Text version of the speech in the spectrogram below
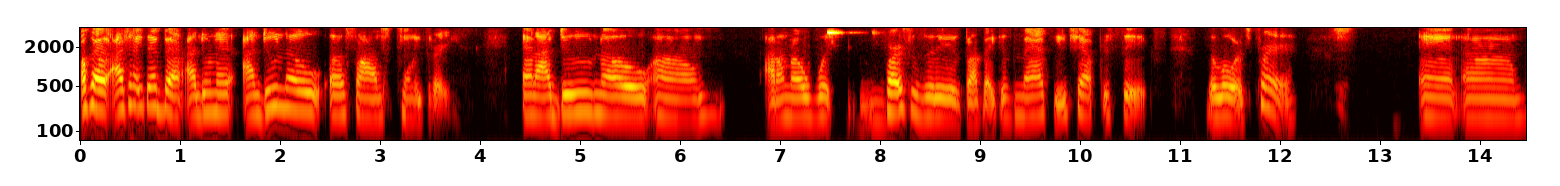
Okay, I take that back. I do know. I do know uh, Psalms twenty three, and I do know. Um, I don't know what verses it is, but I think it's Matthew chapter six, the Lord's prayer, and um,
